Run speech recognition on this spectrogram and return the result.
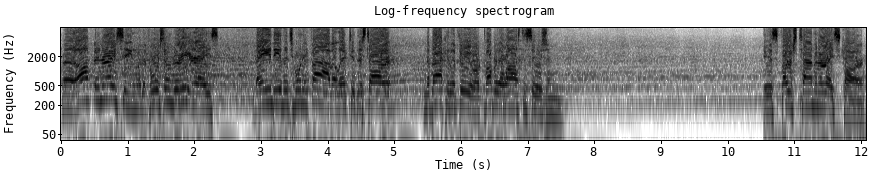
Right, off and racing with a four-cylinder heat race. Bandy in the 25 elected to start in the back of the field. Probably a wise decision. His first time in a race car.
